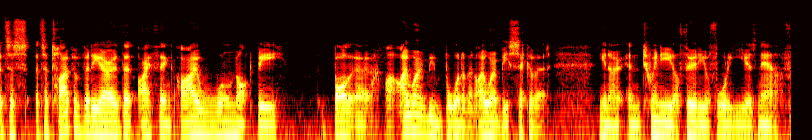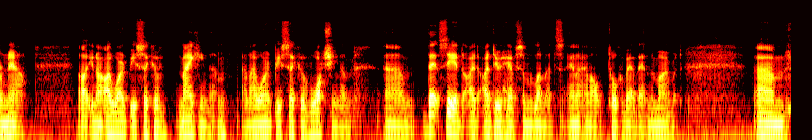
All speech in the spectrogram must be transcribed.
it's a it's a type of video that I think I will not be bother. Uh, I won't be bored of it. I won't be sick of it. You know, in twenty or thirty or forty years now from now, uh, you know, I won't be sick of making them, and I won't be sick of watching them. Um, that said, I, I do have some limits, and and I'll talk about that in a moment. Um,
